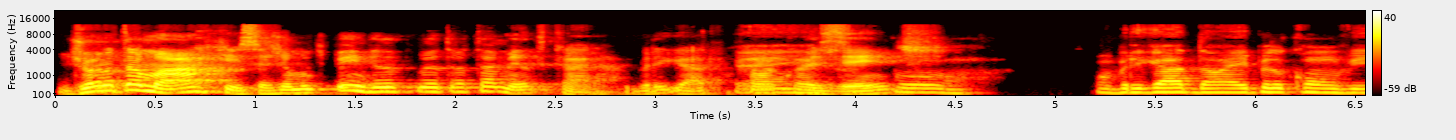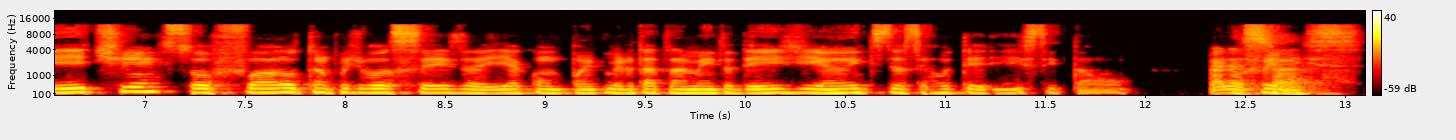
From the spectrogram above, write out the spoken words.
Jonathan Marques, seja muito bem-vindo para o meu tratamento, cara. Obrigado por falar é com a gente. Obrigadão aí pelo convite. Sou fã do trampo de vocês aí. Acompanho o primeiro tratamento desde antes de eu ser roteirista, então. Olha só. Feliz.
